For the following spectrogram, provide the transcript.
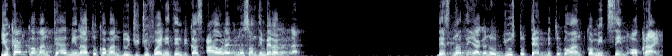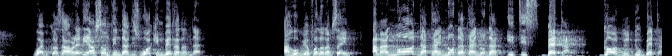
You can't come and tell me now to come and do juju for anything because I already know something better than that. There's nothing you're going to use to tempt me to go and commit sin or crime. Why? Because I already have something that is working better than that. I hope you follow what I'm saying. And I know that I know that I know that it is better. God will do better.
